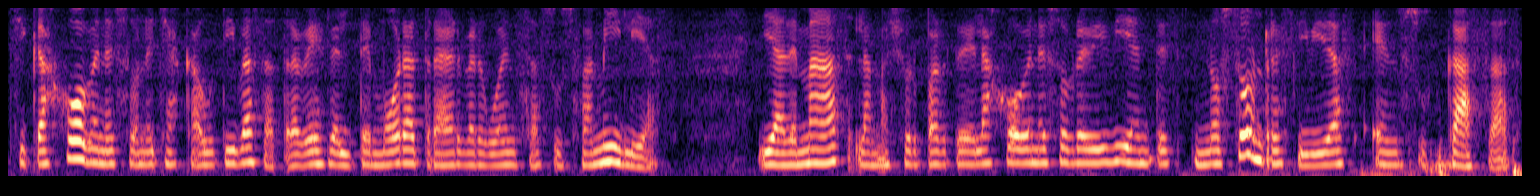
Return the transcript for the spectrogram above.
chicas jóvenes son hechas cautivas a través del temor a traer vergüenza a sus familias y además la mayor parte de las jóvenes sobrevivientes no son recibidas en sus casas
